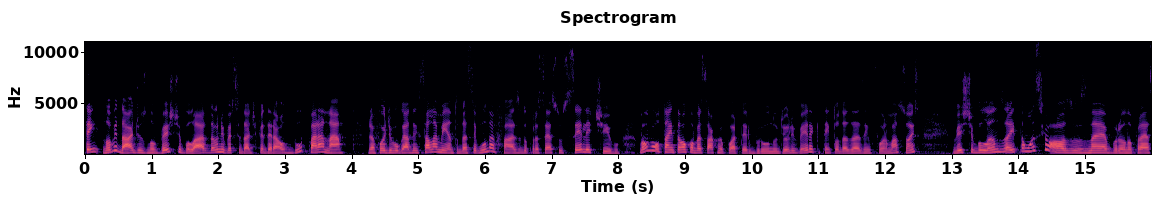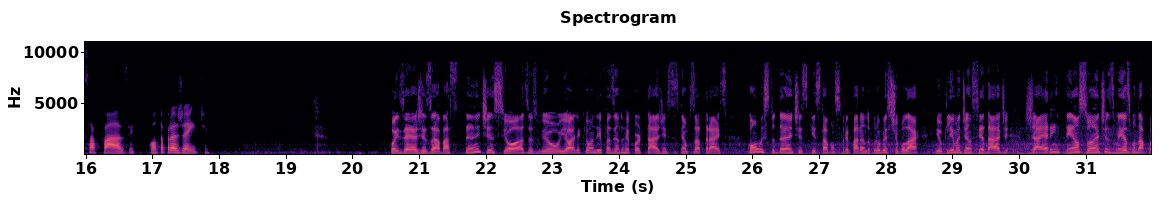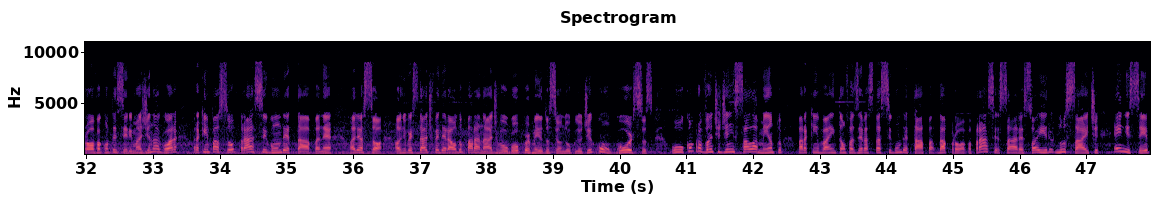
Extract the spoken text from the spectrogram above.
tem novidades no vestibular da Universidade Federal do Paraná. Já foi divulgado o ensalamento da segunda fase do processo seletivo. Vamos voltar então a conversar com o repórter Bruno de Oliveira, que tem todas as informações. Vestibulandos aí estão ansiosos, né, Bruno, para essa fase. Conta pra gente. Pois é, Gisa, bastante ansiosos, viu? E olha que eu andei fazendo reportagem esses tempos atrás com estudantes que estavam se preparando para o vestibular e o clima de ansiedade já era intenso antes mesmo da prova acontecer. Imagina agora para quem passou para a segunda etapa, né? Olha só, a Universidade Federal do Paraná divulgou por meio do seu núcleo de concursos o comprovante de ensalamento para quem vai então fazer esta segunda etapa da prova. Para acessar é só ir no site nc.fpr.br,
